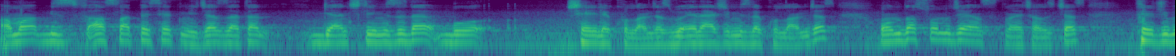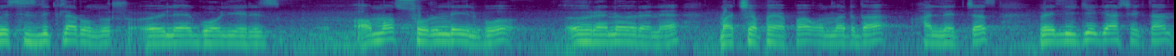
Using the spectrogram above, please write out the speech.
ama biz asla pes etmeyeceğiz. Zaten gençliğimizi de bu şeyle kullanacağız, bu enerjimizle kullanacağız. Onu da sonuca yansıtmaya çalışacağız. Tecrübesizlikler olur, öyle gol yeriz ama sorun değil bu. Öğrene öğrene, maç yapa yapa onları da halledeceğiz. Ve ligi gerçekten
